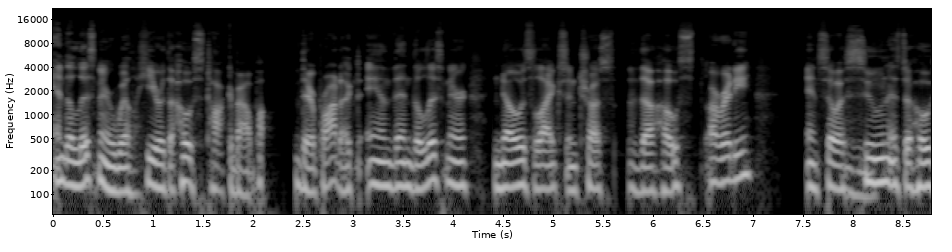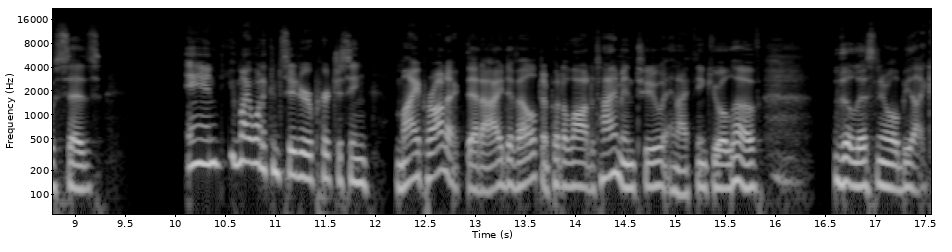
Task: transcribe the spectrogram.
and the listener will hear the host talk about po- their product, and then the listener knows, likes, and trusts the host already. And so, as soon as the host says, and you might want to consider purchasing my product that I developed and put a lot of time into, and I think you'll love. The listener will be like,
